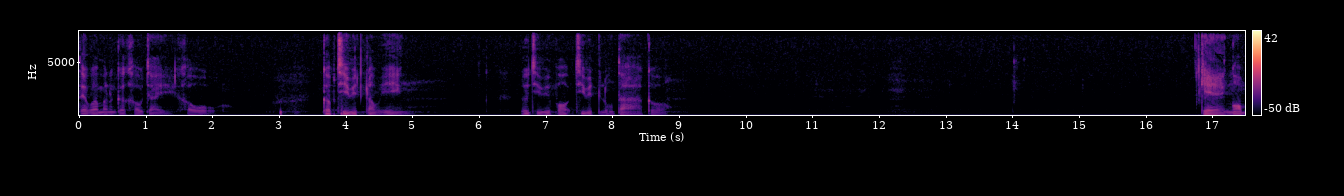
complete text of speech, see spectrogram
แต่ว่ามันก็เข้าใจเข้ากับชีวิตเราเอง โดยชีวิตเพราะชีวิตหลวงตาก็ แก่งอม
